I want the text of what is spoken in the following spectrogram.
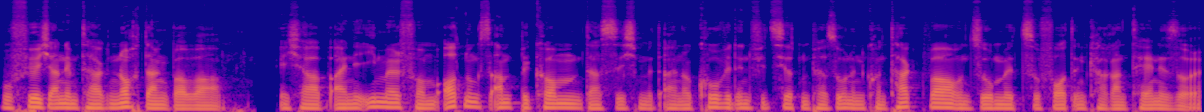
Wofür ich an dem Tag noch dankbar war, ich habe eine E-Mail vom Ordnungsamt bekommen, dass ich mit einer Covid-infizierten Person in Kontakt war und somit sofort in Quarantäne soll.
